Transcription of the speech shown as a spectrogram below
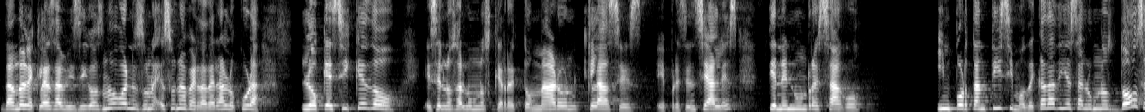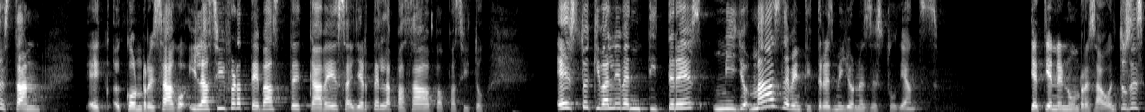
dándole clases a mis hijos, no, bueno, es una, es una verdadera locura. Lo que sí quedó es en los alumnos que retomaron clases eh, presenciales, tienen un rezago importantísimo. De cada 10 alumnos, dos están eh, con rezago. Y la cifra te vas de cabeza. Ayer te la pasaba, papacito. Esto equivale a 23 millones, más de 23 millones de estudiantes que tienen un rezago. Entonces,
